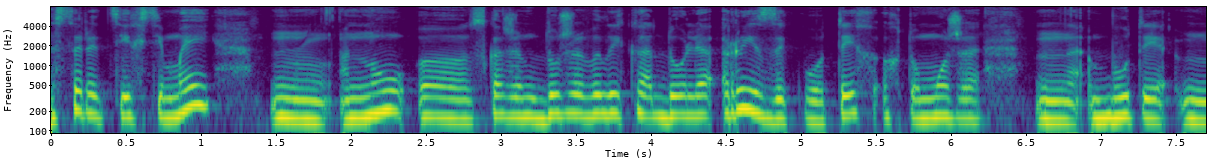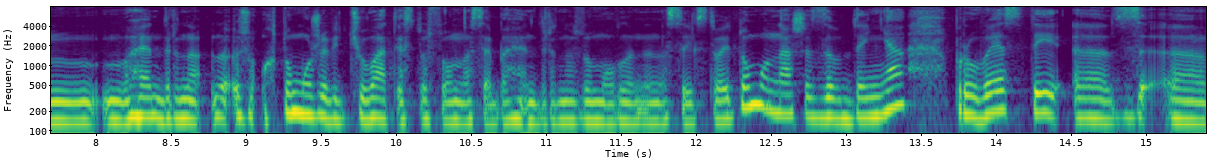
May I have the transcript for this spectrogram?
серед цих сімей, ну скажімо, дуже велика доля ризику тих, хто може бути гендерно, хто може відчувати стосовно себе гендерно зумовлене насильство. І тому наше завдання провести е, з е,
